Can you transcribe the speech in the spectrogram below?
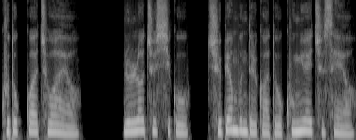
구독과 좋아요 눌러주시고 주변 분들과도 공유해 주세요.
